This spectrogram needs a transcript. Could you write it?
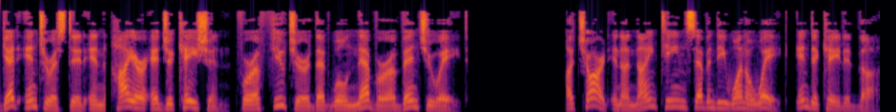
get interested in higher education for a future that will never eventuate. A chart in a 1971 Awake, indicated the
